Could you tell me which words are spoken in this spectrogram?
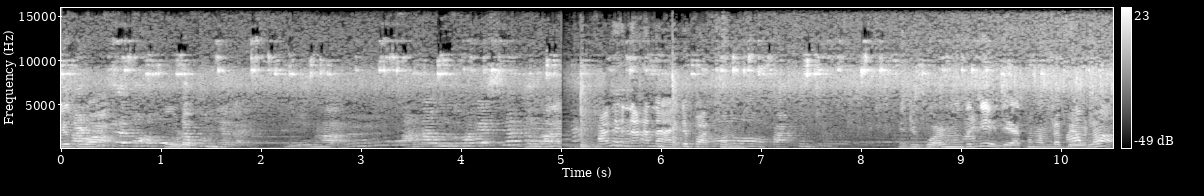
যে গোয়া পুরো। আরে না না, এটা পাথর না। এই যে গোয়ার মধ্যে দিয়ে যে এখন আমরা বেরোলাম।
